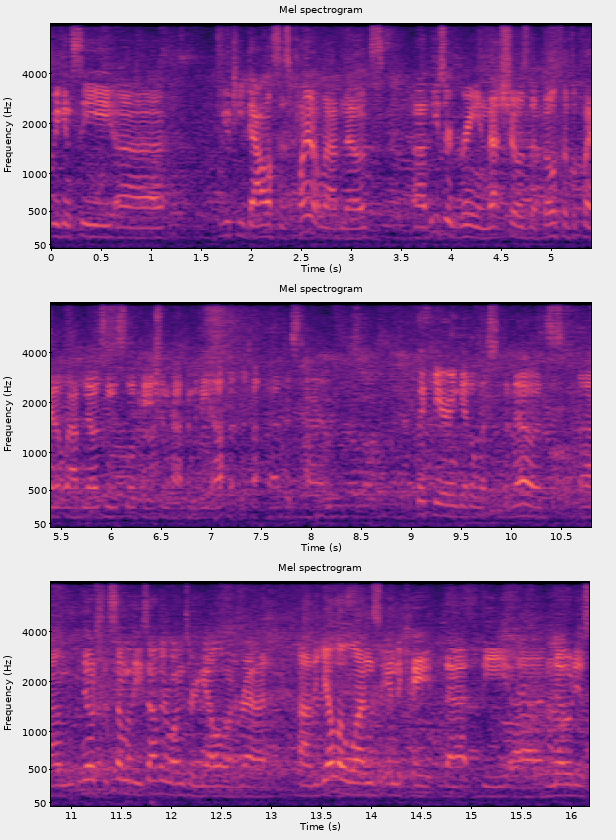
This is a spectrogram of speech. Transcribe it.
we can see uh, UT Dallas's Planet Lab nodes. Uh, these are green. That shows that both of the Planet Lab nodes in this location happen to be up at, at this time. Click here and get a list of the nodes. Um, notice that some of these other ones are yellow and red. Uh, the yellow ones indicate that the uh, node is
